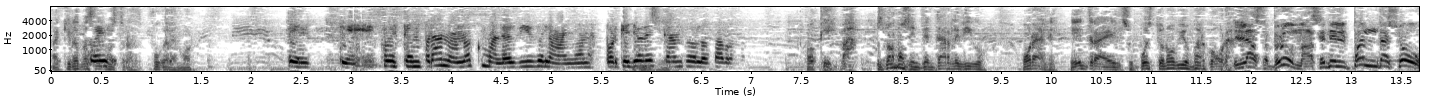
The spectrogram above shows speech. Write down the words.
Mm, ¿a qué horas va a ser pues- nuestra fuga de amor? Este, pues temprano, ¿no? Como a las 10 de la mañana, porque yo descanso los sábados. Ok, va. Pues vamos a intentar, le digo. Órale, entra el supuesto novio Marco ahora. Las bromas en el Panda Show.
